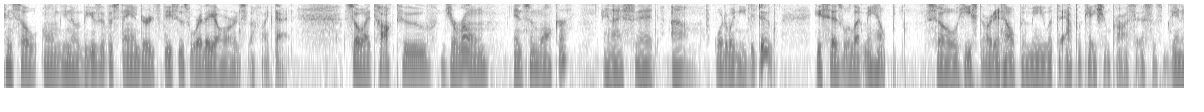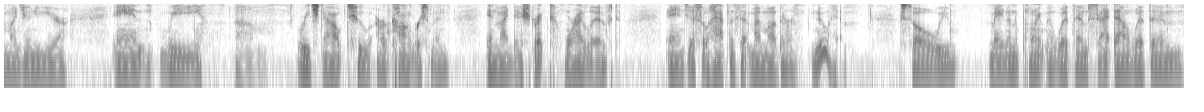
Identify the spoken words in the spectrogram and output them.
And so, um, you know, these are the standards. This is where they are and stuff like that. So I talked to Jerome Ensign Walker, and I said, um, what do I need to do? He says, well, let me help you. So he started helping me with the application process. It's beginning my junior year and we um, reached out to our congressman in my district where I lived, and just so happens that my mother knew him. So we made an appointment with him, sat down with him,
